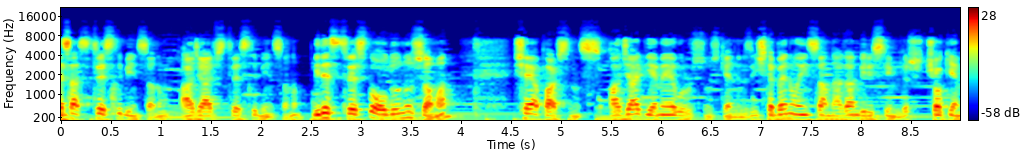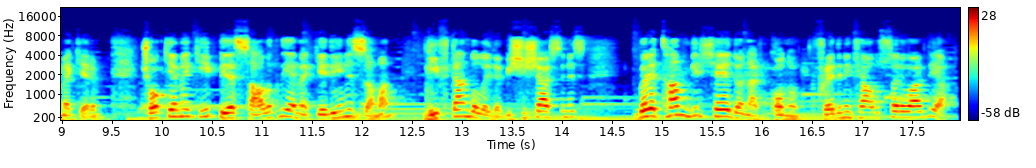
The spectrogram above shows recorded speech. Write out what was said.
Mesela stresli bir insanım. Acayip stresli bir insanım. Bir de stresli olduğunuz zaman şey yaparsınız. Acayip yemeğe vurursunuz kendinizi. İşte ben o insanlardan birisiyimdir. Çok yemek yerim. Çok yemek yiyip bir de sağlıklı yemek yediğiniz zaman liften dolayı da bir şişersiniz. Böyle tam bir şeye döner konu. Freddy'nin kabusları vardı ya.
